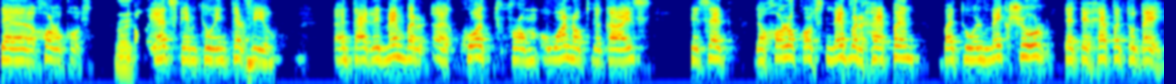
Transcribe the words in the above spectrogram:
the Holocaust. Right. We asked him to interview. And I remember a quote from one of the guys. He said, The Holocaust never happened, but we'll make sure that it happened today.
